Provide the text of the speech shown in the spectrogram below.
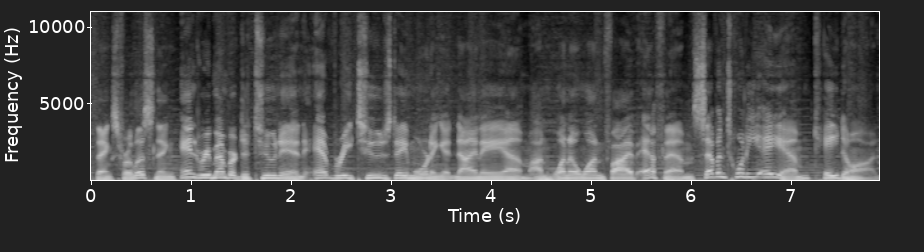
Thanks for listening. And remember to tune in every Tuesday morning at 9 a.m. on 1015 FM, 720 a.m. K Dawn.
